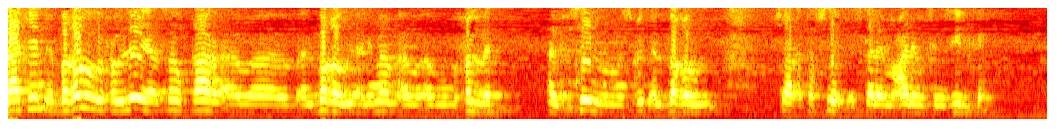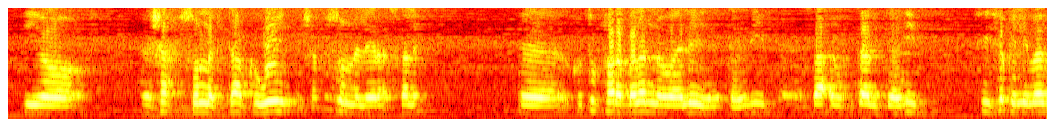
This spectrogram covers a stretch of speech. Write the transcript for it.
Laakiin baqawi wuxuu leeyahay isaga qaar albaqawi alimaam abu muxamed alxusein ibn mascuud albaqawi sheekha tafsiirka iskale macaalim tanziilka iyo sharxu sunna kitaabka weyn sharxu sunna leera iskale kutub fara badanna waa leeyahay tahdiib saaxibu kitaab tahdiib fi fiqi imaam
